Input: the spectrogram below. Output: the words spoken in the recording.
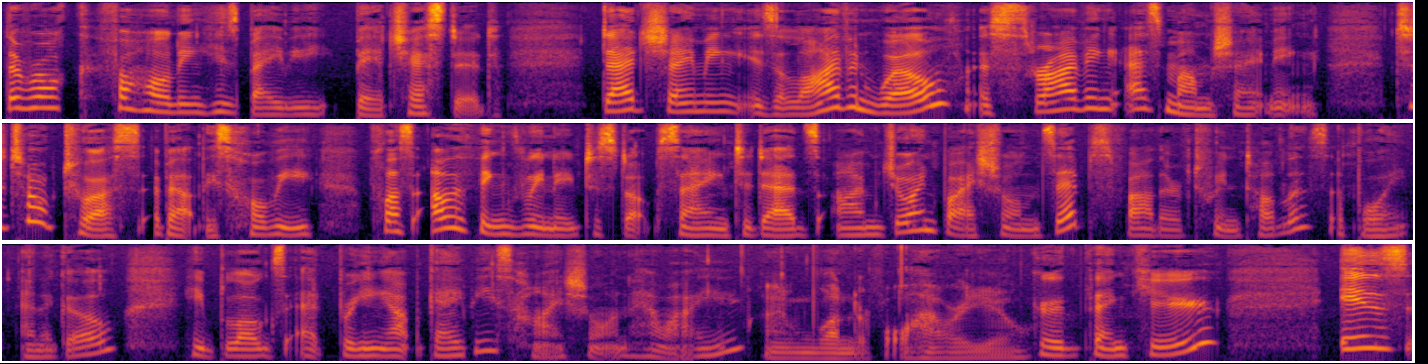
The Rock for holding his baby bare chested. Dad shaming is alive and well, as thriving as mum shaming. To talk to us about this hobby, plus other things we need to stop saying to dads, I'm joined by Sean Szeps, father of twin toddlers, a boy and a girl. He blogs at Bringing Up Gaybies. Hi, Sean. How are you? I'm wonderful. How are you? Good, thank you. Is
